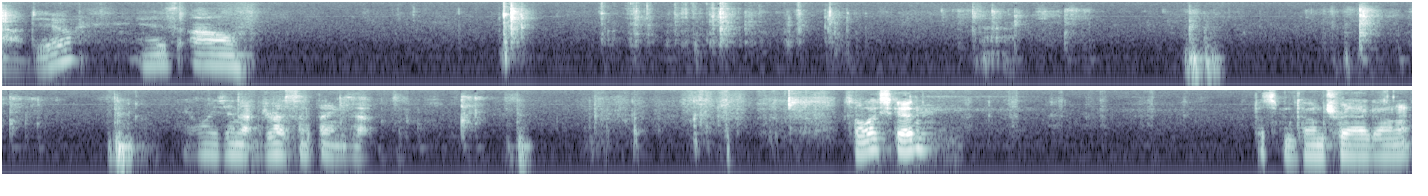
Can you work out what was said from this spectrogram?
I'll do is I'll end up dressing things up. So it looks good. Put some gum trag on it.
